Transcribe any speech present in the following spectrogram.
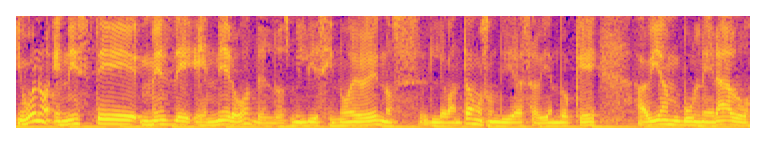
Y bueno, en este mes de enero del 2019 nos levantamos un día sabiendo que habían vulnerado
